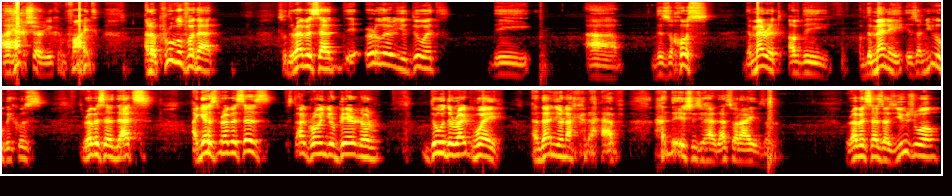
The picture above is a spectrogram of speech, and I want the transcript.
a hechsher, you can find an approval for that so the Rebbe said, the earlier you do it, the uh, the zechus, the merit of the of the many is on you because the Rebbe says that's. I guess the Rebbe says start growing your beard or do it the right way, and then you're not going to have the issues you have. That's what I. The Rebbe says, as usual,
